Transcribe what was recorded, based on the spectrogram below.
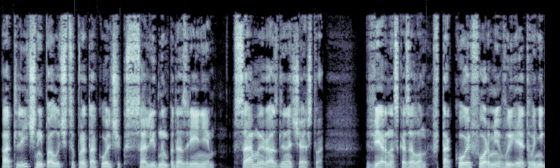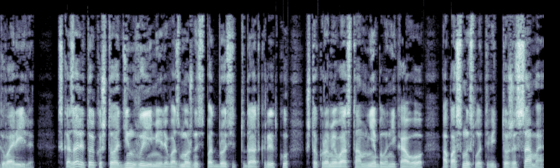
Отличный получится протокольчик с солидным подозрением. В самый раз для начальства. «Верно», — сказал он, — «в такой форме вы этого не говорили». Сказали только, что один вы имели возможность подбросить туда открытку, что кроме вас там не было никого, а по смыслу это ведь то же самое.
